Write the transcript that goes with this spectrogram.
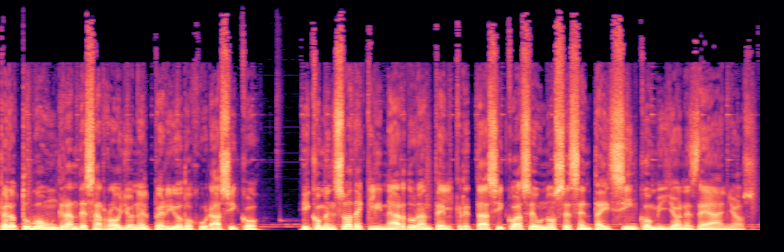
pero tuvo un gran desarrollo en el período Jurásico y comenzó a declinar durante el Cretácico hace unos 65 millones de años.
